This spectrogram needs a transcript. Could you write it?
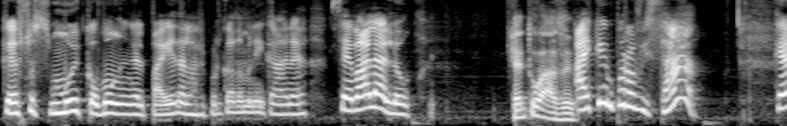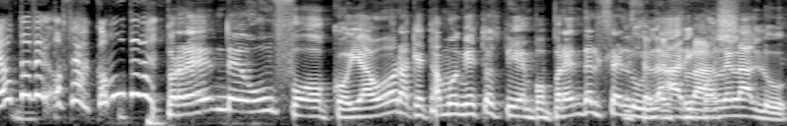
que eso es muy común en el país de la República Dominicana, se va la luz, ¿Qué tú haces? hay que improvisar. ¿Qué ustedes, o sea, cómo ustedes... Prende un foco y ahora que estamos en estos tiempos, prende el celular el y ponle la luz.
